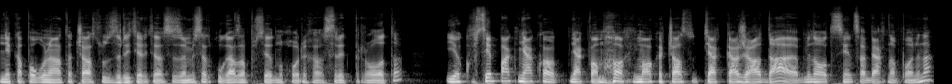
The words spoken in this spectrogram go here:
Нека по-голямата част от зрителите да се замислят кога за последно ходиха сред природата. И ако все пак някаква, някаква малка, малка част от тях каже, а да, миналата седмица бях на планина,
